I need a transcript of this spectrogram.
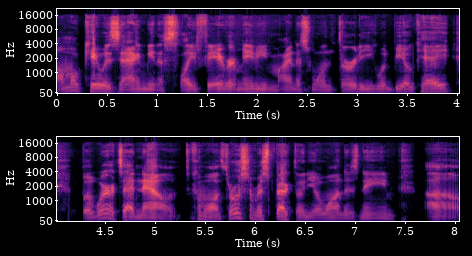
I'm okay with Zhang being a slight favorite. Maybe minus 130 would be okay. But where it's at now, come on, throw some respect on Joanna's name. Uh,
